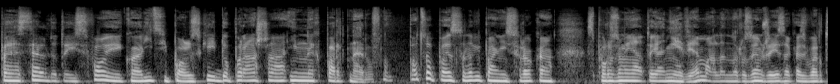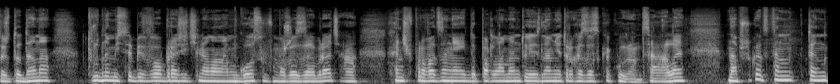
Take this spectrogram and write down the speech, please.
PSL do tej swojej koalicji polskiej doprasza innych partnerów. No, po co PSL-owi pani Sroka z porozumienia, to ja nie wiem, ale no, rozumiem, że jest jakaś wartość dodana. Trudno mi sobie wyobrazić, ile ona nam głosów może zebrać, a chęć wprowadzenia jej do parlamentu jest dla mnie trochę zaskakująca, ale na przykład ten, ten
